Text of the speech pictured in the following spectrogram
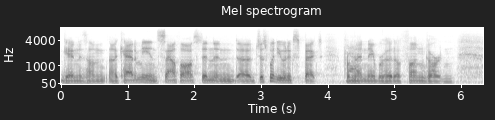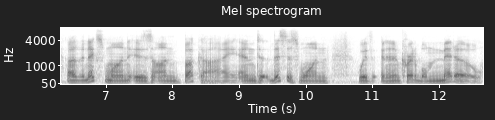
again is on Academy in South Austin, and uh, just what you would expect from Yeah. that neighborhood of Fun Garden. Uh, the next one is on Buckeye, and this is one with an incredible meadow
